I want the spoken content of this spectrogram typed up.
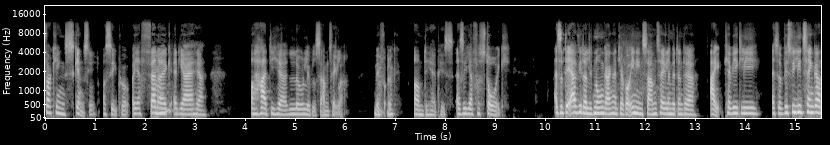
fucking skændsel at se på. Og jeg fatter mm. Ikke, at jeg er her og har de her low-level samtaler med folk om det her pis. Altså, jeg forstår ikke. Altså, det er vidderligt nogle gange, at jeg går ind i en samtale med den der, ej, kan vi ikke lige... Altså, hvis vi lige tænker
